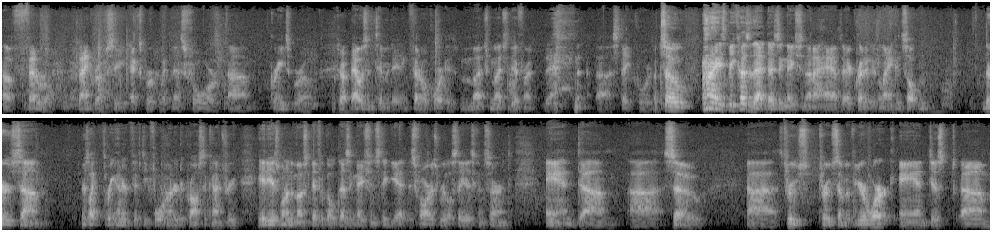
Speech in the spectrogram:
a federal bankruptcy expert witness for, um, Greensboro. Okay. That was intimidating. Federal court is much, much different than, uh, state court. So, it's because of that designation that I have, the accredited land consultant. There's, um, there's like 350, 400 across the country. It is one of the most difficult designations to get as far as real estate is concerned. And um, uh, so uh, through through some of your work and just um,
